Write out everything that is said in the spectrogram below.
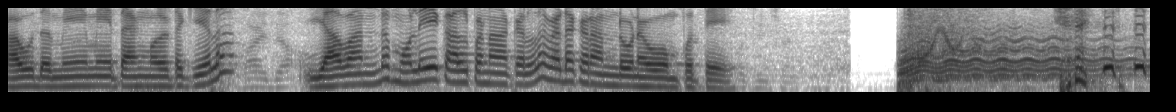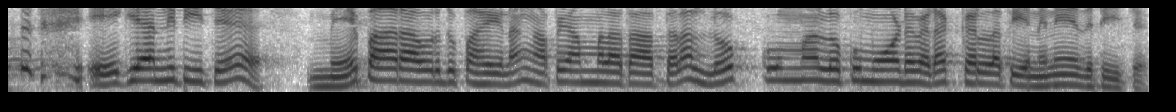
කවුද මේ මේ තැන් වලට කියලා යවන්න මොලේ කල්පනා කරලා වැඩ කරන්න ඕනේ ඕම් පුතේ. ඒ කියන්නේ ටීචර් මේ පාර අවුරුදු පහේ නම් අපේ අම්මලා තාත්තලා ලොකුම ලොකු මෝඩ වැඩක් කරලා තියෙන්නේ නේද ටීචර්?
